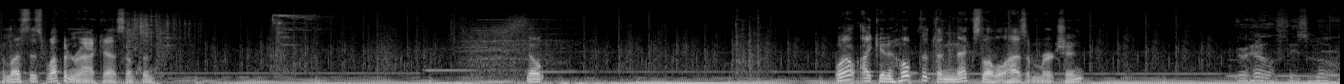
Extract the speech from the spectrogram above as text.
Unless this weapon rack has something. Nope. Well, I can hope that the next level has a merchant. Your health is low.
